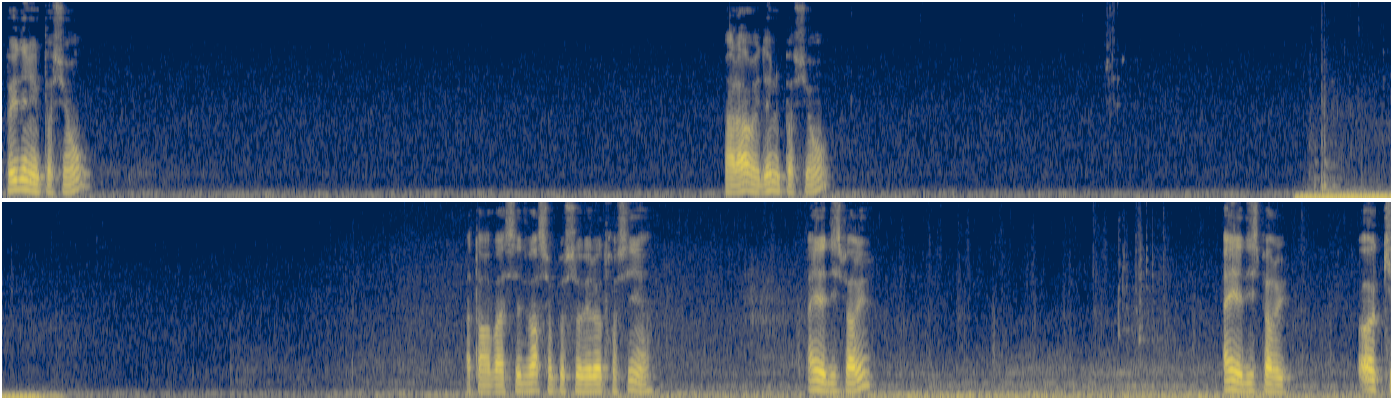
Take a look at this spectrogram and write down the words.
On peut lui donner une potion. Voilà, on lui donne une potion. On va essayer de voir si on peut sauver l'autre aussi. Hein. Ah, il a disparu Ah, il a disparu. Ok,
